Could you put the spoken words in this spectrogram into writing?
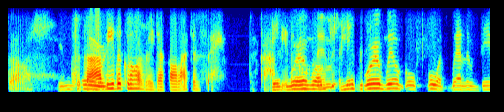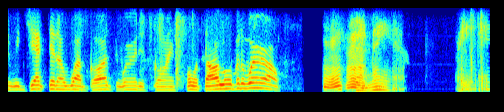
So to God be the glory. That's all I can say. God His be the word will His word will go forth, whether they reject it or what. God's word is going forth all over the world. Mm-hmm. Amen. Amen.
